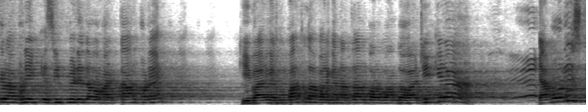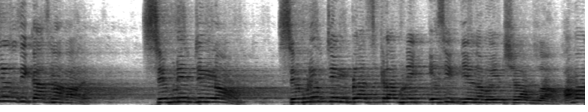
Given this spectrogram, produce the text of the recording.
ক্লাভনিক অ্যাসিড মেরে দেওয়া হয়, তারপরে কি পায়খানা পাতলা পায়খানা, তারপর বন্ধ হয়, ঠিক কিনা? অ্যামোডিস যদি কাজ না হয় প্লাস এসিড দিয়ে দেবো ইনশাআল্লাহ। আমার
